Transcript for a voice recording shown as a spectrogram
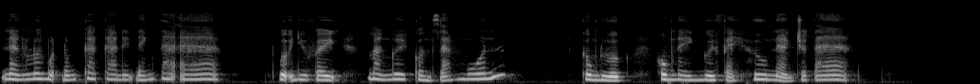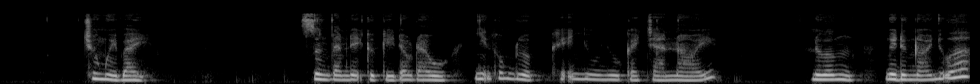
Nàng lôi một đống ca ca đến đánh ta à? Vợ như vậy mà ngươi còn dám muốn? Không được Hôm nay ngươi phải hưu nàng cho ta. Chương 17 Dương Tam Đệ cực kỳ đau đầu Nhịn không được khẽ nhu nhu cái chán nói. Nương Ngươi đừng nói nữa.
